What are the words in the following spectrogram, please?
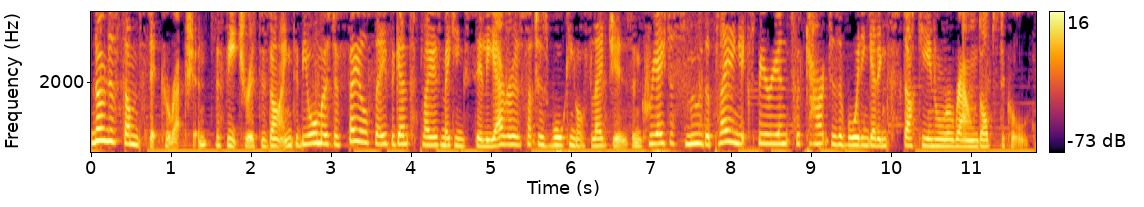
Known as thumbstick correction, the feature is designed to be almost a failsafe against players making silly errors such as walking off ledges and create a smoother playing experience with characters avoiding getting stuck in or around obstacles.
